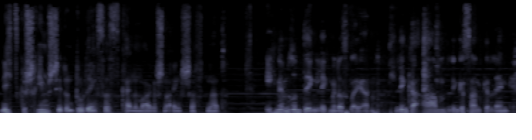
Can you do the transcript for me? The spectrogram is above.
nichts geschrieben steht und du denkst, dass es keine magischen Eigenschaften hat. Ich nehme so ein Ding, leg mir das gleich an. Linker Arm, linkes Handgelenk.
